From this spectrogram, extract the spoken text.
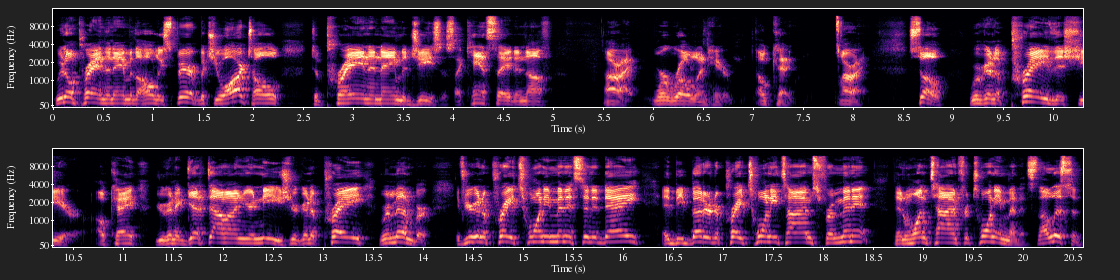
We don't pray in the name of the Holy Spirit, but you are told to pray in the name of Jesus. I can't say it enough. All right, we're rolling here. Okay. All right. So we're going to pray this year. Okay. You're going to get down on your knees. You're going to pray. Remember, if you're going to pray 20 minutes in a day, it'd be better to pray 20 times for a minute than one time for 20 minutes. Now, listen,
